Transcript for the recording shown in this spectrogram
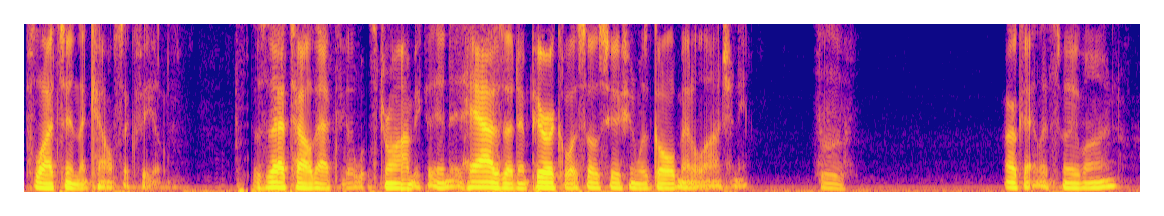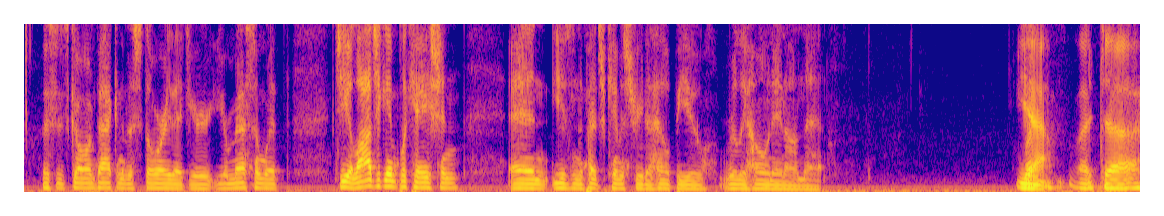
plots in the calcic field. Because that's how that field was drawn, and it has an empirical association with gold metallogeny. Hmm. Okay, let's move on. This is going back into the story that you're you're messing with geologic implication and using the petrochemistry to help you really hone in on that. Yeah, but uh,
